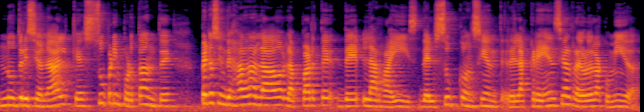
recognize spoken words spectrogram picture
nutricional, que es súper importante, pero sin dejar de lado la parte de la raíz, del subconsciente, de la creencia alrededor de la comida.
